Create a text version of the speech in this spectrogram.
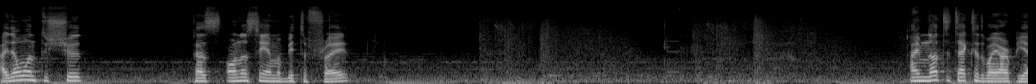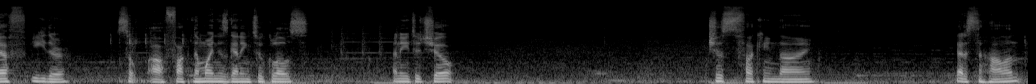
I don't want to shoot, because honestly I'm a bit afraid. I'm not detected by RPF either. So, oh fuck, the mine is getting too close. I need to chill. Just fucking die. That is the Holland.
